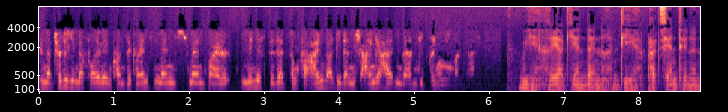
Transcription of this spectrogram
natürlich in der Folge ein Konsequenzenmanagement, weil Mindestbesetzung vereinbart, die dann nicht eingehalten werden, die bringen niemand was. Wie reagieren denn die Patientinnen?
